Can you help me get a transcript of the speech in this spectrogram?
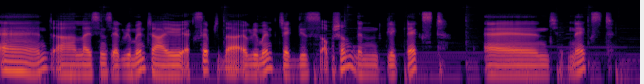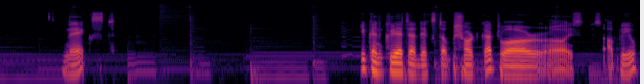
And uh, license agreement. I accept the agreement. Check this option then click next and next next. You can create a desktop shortcut or uh, it's, it's, up to you.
